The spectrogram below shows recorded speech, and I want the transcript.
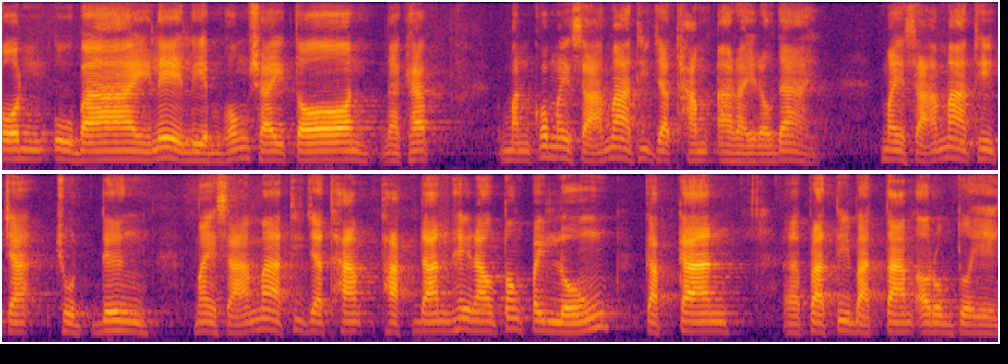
กลอุบายเล่เหลี่ยมของชัยตอนนะครับ มันก็ไม่สามารถที่จะทำอะไรเราได้ ไม่สามารถที่จะฉุดดึง ไม่สามารถที่จะทำผลักดันให้เราต้องไปหลงกับการปฏิบัติตามอารมณ์ตัวเอง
